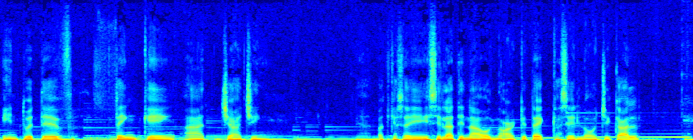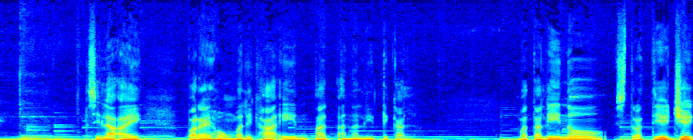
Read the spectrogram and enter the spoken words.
intuitive, thinking, at judging. Yan. Ba't kasi sila tinawag na architect? Kasi logical. Sila ay parehong malikhain at analytical. Matalino, strategic,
